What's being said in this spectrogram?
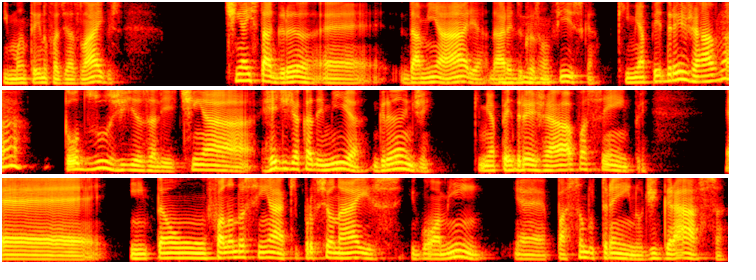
e mantendo fazer as lives, tinha Instagram é, da minha área, da área de educação uhum. física, que me apedrejava todos os dias ali. Tinha rede de academia grande que me apedrejava sempre. É, então, falando assim, ah, que profissionais igual a mim, é, passando treino de graça,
